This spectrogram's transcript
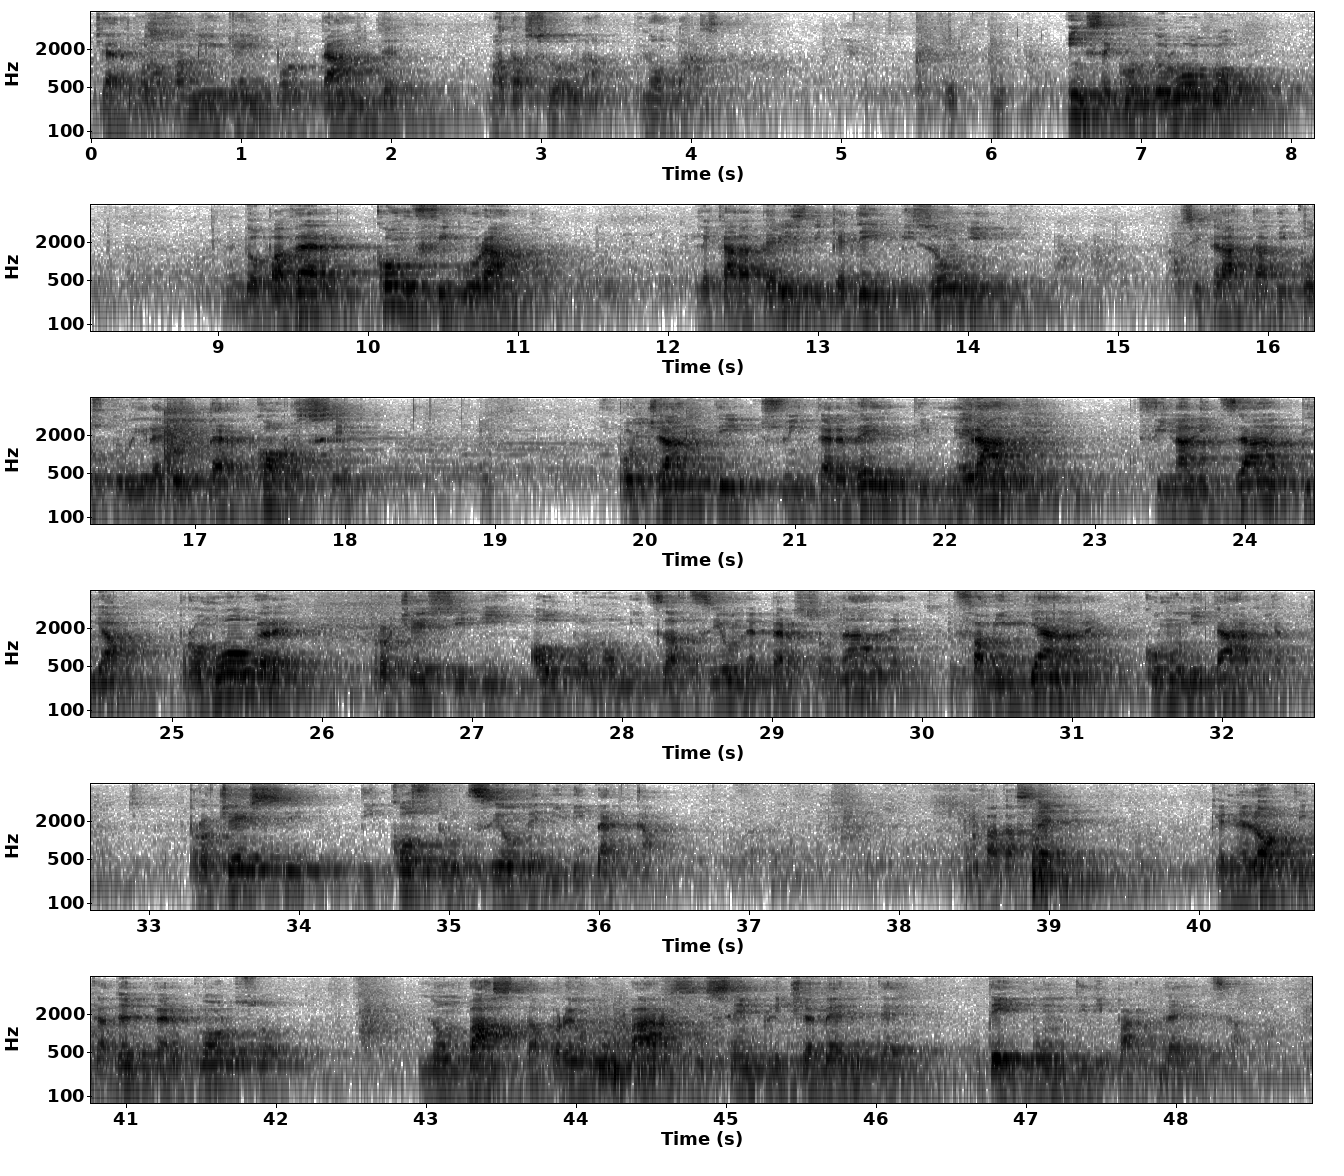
Certo la famiglia è importante, ma da sola non basta. In secondo luogo, dopo aver configurato le caratteristiche dei bisogni si tratta di costruire dei percorsi poggianti su interventi mirati, finalizzati a promuovere processi di autonomizzazione personale, familiare, comunitaria, processi di costruzione di libertà. E va da sé che nell'ottica del percorso non basta preoccuparsi semplicemente dei punti di partenza,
